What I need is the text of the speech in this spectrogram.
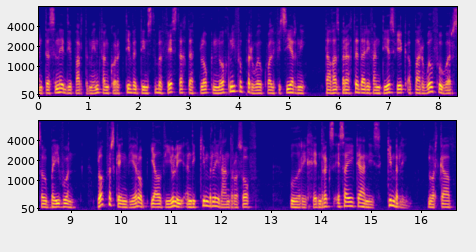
Intussen het die departement van korrektiewe dienste bevestig dat Blok nog nie vir parol kwalifiseer nie. Daar was berigte dat hy van dese week 'n parolverhoor sou bywoon. Blok verskyn weer op 11 Julie in die Kimberley Landroshof. Ulrich Hendriks SAICanis Kimberley Noord-Kaap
